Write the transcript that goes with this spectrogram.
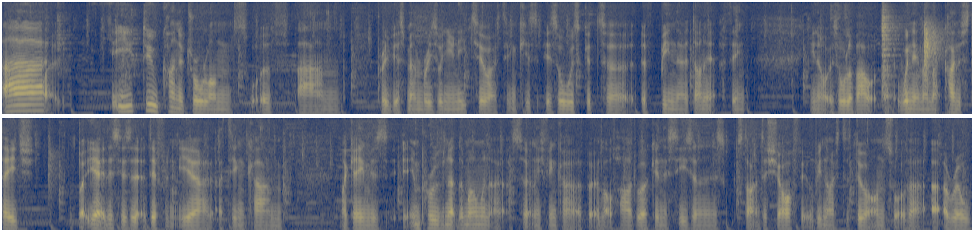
Uh, you do kind of draw on sort of um, previous memories when you need to. I think is is always good to have been there, done it. I think you know it's all about uh, winning on that kind of stage. But yeah, this is a, a different year. I, I think um, my game is improving at the moment. I, I certainly think I, I, put a lot of hard work in this season and it's starting to show off. It would be nice to do it on sort of a, a real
